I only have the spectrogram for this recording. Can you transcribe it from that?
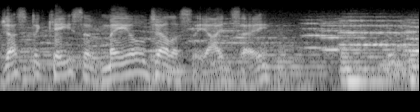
just a case of male jealousy, I'd say.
